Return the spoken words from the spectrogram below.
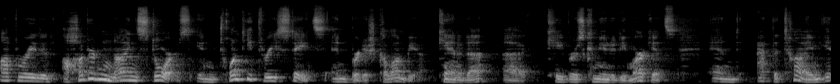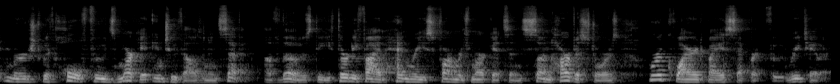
operated 109 stores in 23 states and British Columbia, Canada, uh, Capers Community Markets, and at the time it merged with Whole Foods Market in 2007. Of those, the 35 Henry's Farmers Markets and Sun Harvest stores were acquired by a separate food retailer.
